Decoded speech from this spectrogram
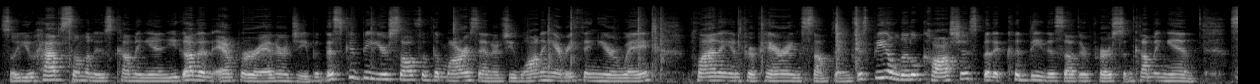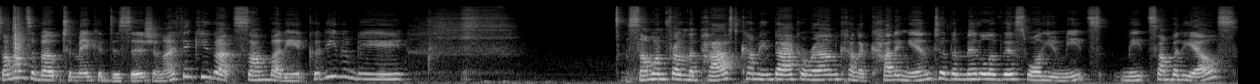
So you have someone who's coming in. You got an emperor energy, but this could be yourself with the Mars energy, wanting everything your way, planning and preparing something. Just be a little cautious, but it could be this other person coming in. Someone's about to make a decision. I think you got somebody. It could even be someone from the past coming back around kind of cutting into the middle of this while you meet meet somebody else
